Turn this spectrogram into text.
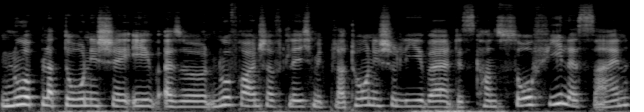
nur platonische, Eb- also nur freundschaftlich mit platonischer Liebe. Das kann so vieles sein.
